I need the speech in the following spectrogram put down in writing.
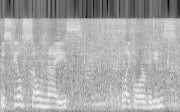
This feels so nice. Like Orbeez.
